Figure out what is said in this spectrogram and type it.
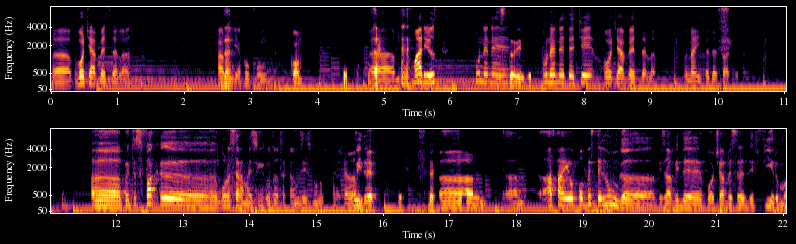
Uh, vocea veselă Da. yahoo.com uh, Marius, spune-ne, Istorie. spune-ne de ce vocea veselă înainte de toate. Uh, păi trebuie să fac uh, bună seara, mai zic o dată că am zis, nu? Așa. Ui, drept. Uh, uh, asta e o poveste lungă vis-a-vis de vocea veselă de firmă.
